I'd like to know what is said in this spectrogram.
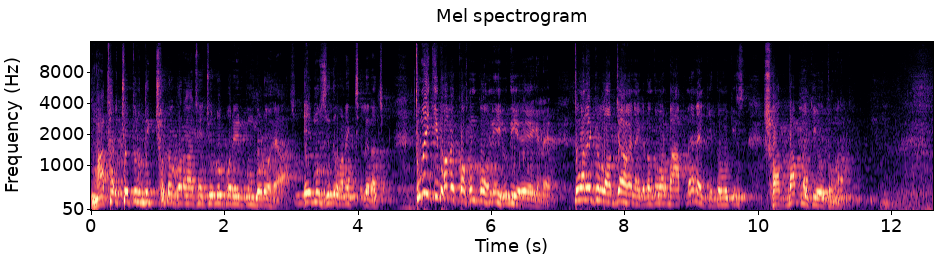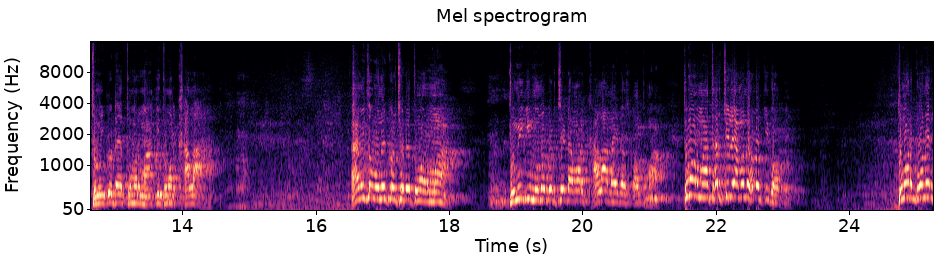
মাথার চতুর্দিক ছোট করা আছে, চুল উপরে এরকম বড় হয়ে আছে। এই মসজিদে অনেক ছেলের আছে। তুমি কীভাবে কখন কখন ইহুদি হয়ে গেলে? তোমার একটু লজ্জা হয় না কেন? তোমার বাপ নেই নাকি? তুমি কি সৎ বাপ নাকি ও তোমার? তুমি কি ওটা তোমার মা কি তোমার খালা? আমি তো মনে করছি ওটা তোমার মা। তুমি কি মনে করছ এটা আমার খালা না এটা সৎ মা? তোমার মাথার চুলে এমন হলো কীভাবে? তোমার বোনের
